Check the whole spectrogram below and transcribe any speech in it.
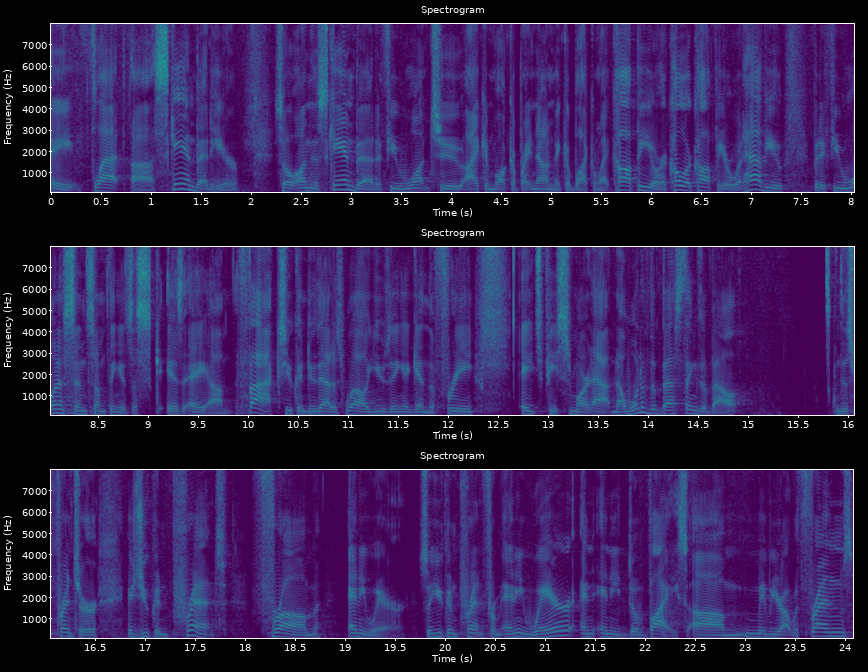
a, flat uh, scan bed here. So on the scan bed, if you want to, I can walk up right now and make a black and white copy or a color copy or what have you. But if you want to send something as a, as a um, fax, you can do that as well using, again, the free HP Smart app. Now, one of the best things about this printer is you can print from anywhere. So you can print from anywhere and any device. Um, maybe you're out with friends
